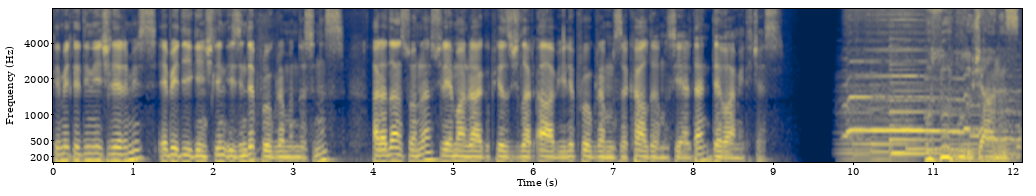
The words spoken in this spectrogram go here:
Kıymetli dinleyicilerimiz, Ebedi Gençliğin izinde programındasınız. Aradan sonra Süleyman Ragıp Yazıcılar abiyle programımıza kaldığımız yerden devam edeceğiz. Huzur bulacağınız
